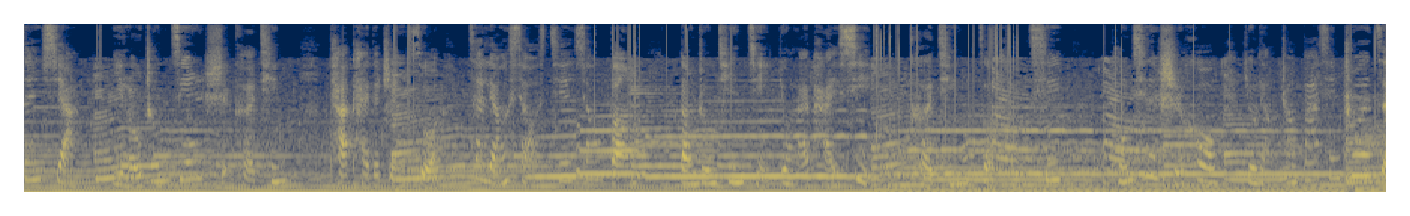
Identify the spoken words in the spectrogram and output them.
三下，一楼中间是客厅。他开的诊所在两小间厢房，当中天井用来排戏，客厅做同期。同期的时候有两张八仙桌子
